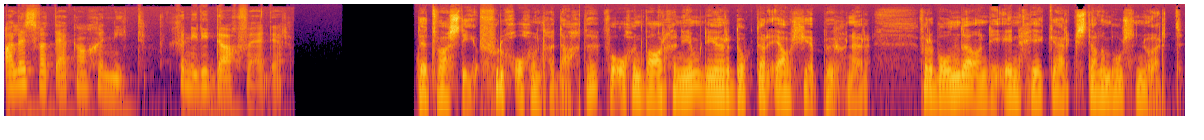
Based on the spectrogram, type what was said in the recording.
alles wat ek kan geniet. Geniet die dag verder. Dit was die vroegoggendgedagte, vanoggend waargeneem deur Dr. Elsie Bugner, verbonde aan die NG Kerk Stellenbosch Noord.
